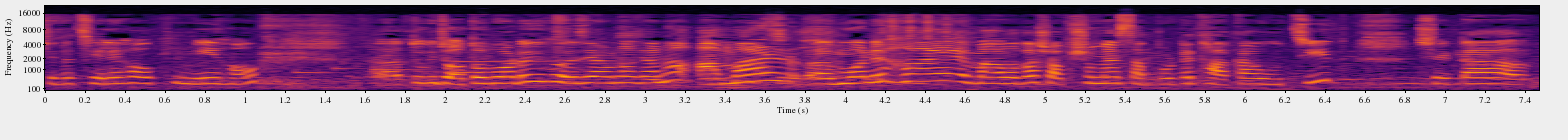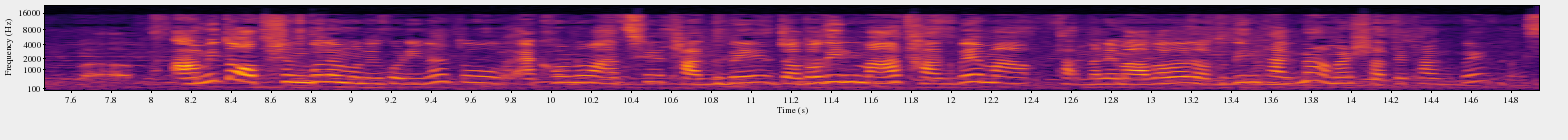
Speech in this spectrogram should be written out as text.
সেটা ছেলে হোক কি মেয়ে হোক তুমি যত বড়ই হয়ে যাও না কেন, আমার মনে হয় মা বাবা সবসময় সাপোর্টে থাকা উচিত। সেটা আমি তো অপশন বলে মনে করি না। তো এখনও আছে, থাকবে। যতদিন মা থাকবে, মা মানে মা বাবা যতদিন থাকবে, আমার সাথে থাকবে, ব্যাস।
